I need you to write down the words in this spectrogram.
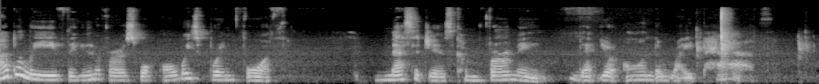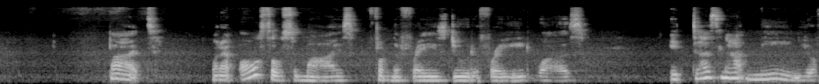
I believe the universe will always bring forth messages confirming that you're on the right path. But what I also surmise from the phrase do it afraid was it does not mean you're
